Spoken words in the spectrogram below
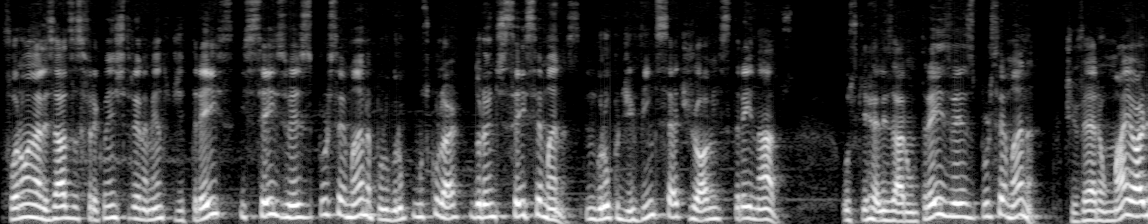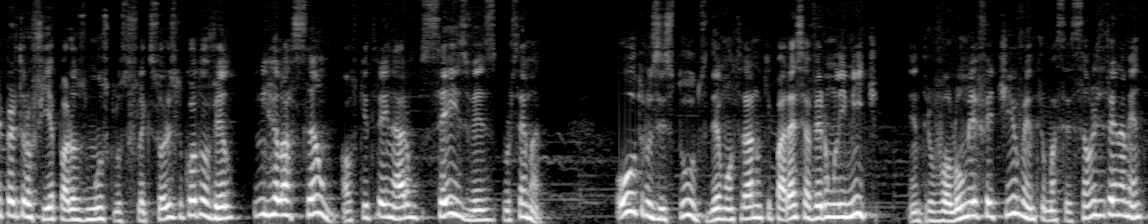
Foram analisadas as frequências de treinamento de 3 e 6 vezes por semana por grupo muscular durante 6 semanas, em grupo de 27 jovens treinados. Os que realizaram 3 vezes por semana tiveram maior hipertrofia para os músculos flexores do cotovelo em relação aos que treinaram seis vezes por semana. Outros estudos demonstraram que parece haver um limite entre o volume efetivo entre uma sessão de treinamento,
